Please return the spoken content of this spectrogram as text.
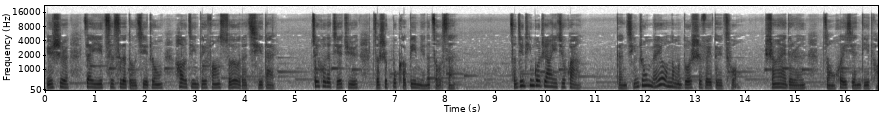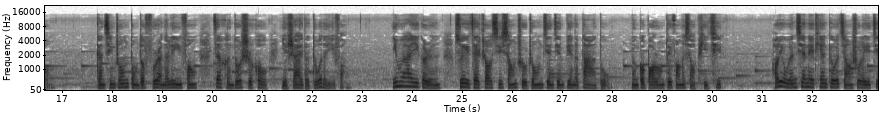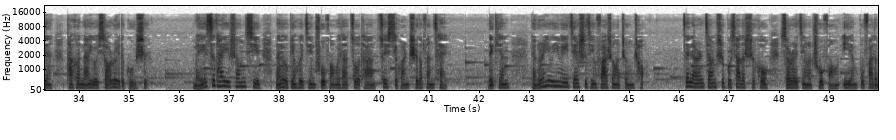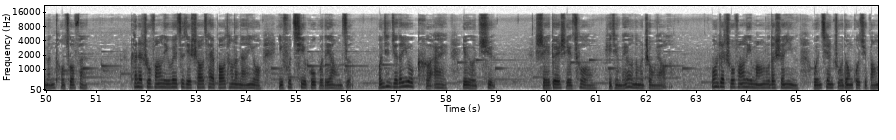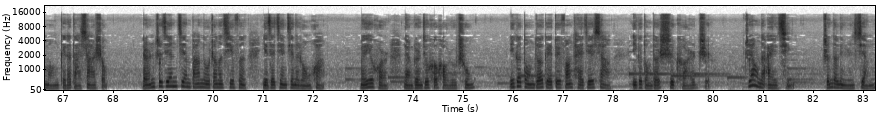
于是，在一次次的赌气中，耗尽对方所有的期待，最后的结局则是不可避免的走散。曾经听过这样一句话：感情中没有那么多是非对错，深爱的人总会先低头。感情中懂得服软的另一方，在很多时候也是爱得多的一方。因为爱一个人，所以在朝夕相处中渐渐变得大度，能够包容对方的小脾气。好友文倩那天给我讲述了一件她和男友小瑞的故事。每一次她一生气，男友便会进厨房为她做她最喜欢吃的饭菜。那天，两个人又因为一件事情发生了争吵。在两人僵持不下的时候，小蕊进了厨房，一言不发的闷头做饭。看着厨房里为自己烧菜煲汤的男友，一副气鼓鼓的样子，文倩觉得又可爱又有趣。谁对谁错已经没有那么重要了。望着厨房里忙碌的身影，文倩主动过去帮忙，给他打下手。两人之间剑拔弩张的气氛也在渐渐的融化。没一会儿，两个人就和好如初。一个懂得给对方台阶下，一个懂得适可而止，这样的爱情，真的令人羡慕。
